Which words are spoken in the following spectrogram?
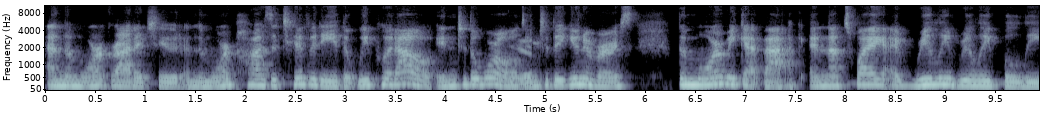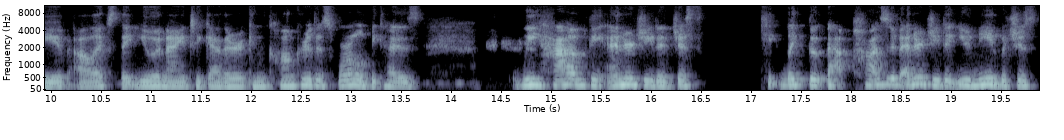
And the more gratitude and the more positivity that we put out into the world, yeah. into the universe, the more we get back. And that's why I really, really believe, Alex, that you and I together can conquer this world because we have the energy to just keep, like the, that positive energy that you need which is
